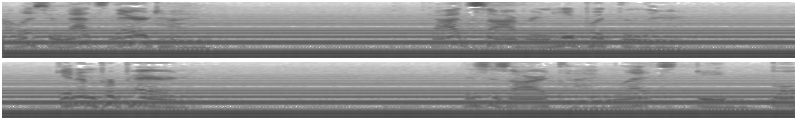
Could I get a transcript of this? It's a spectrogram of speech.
now? Listen, that's their time. God's sovereign. He put them there. Get them prepared. This is our time. Let's be bold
